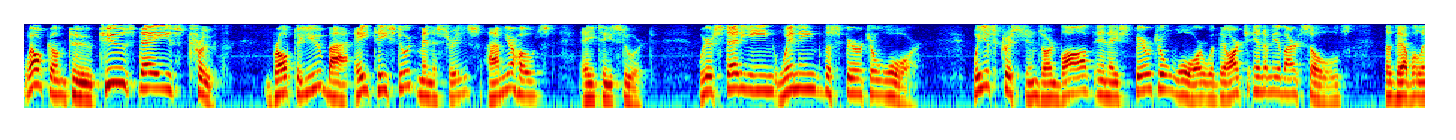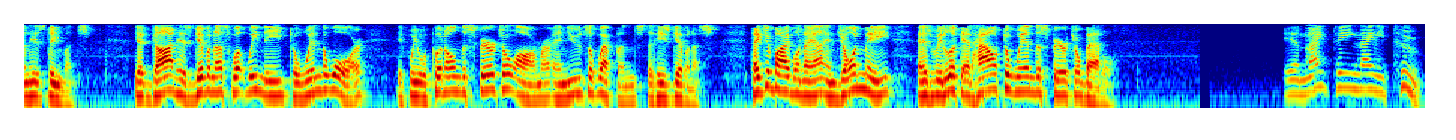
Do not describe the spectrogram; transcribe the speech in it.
Welcome to Tuesday's Truth, brought to you by A.T. Stewart Ministries. I'm your host, A.T. Stewart. We're studying winning the spiritual war. We as Christians are involved in a spiritual war with the arch enemy of our souls, the devil and his demons. Yet God has given us what we need to win the war if we will put on the spiritual armor and use the weapons that he's given us. Take your Bible now and join me as we look at how to win the spiritual battle. In 1992,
